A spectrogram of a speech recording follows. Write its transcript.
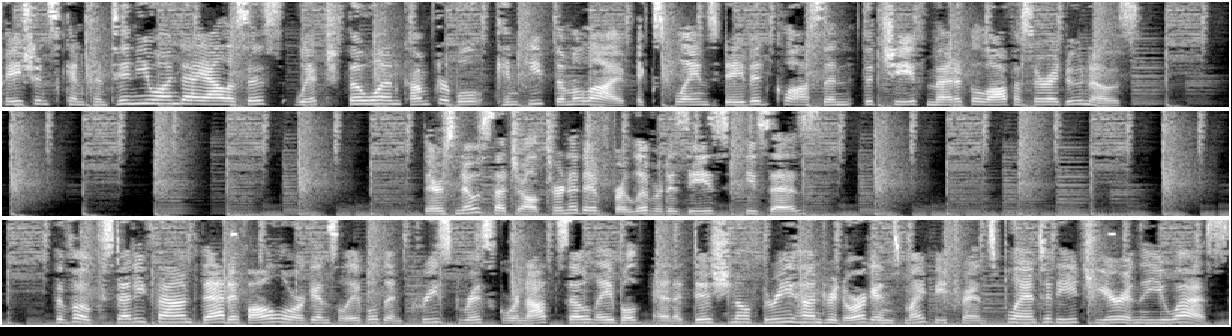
patients can continue on dialysis, which, though uncomfortable, can keep them alive, explains David Klassen, the chief medical officer at UNOS. There's no such alternative for liver disease, he says. The Volk study found that if all organs labeled increased risk were not so labeled, an additional 300 organs might be transplanted each year in the U.S.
